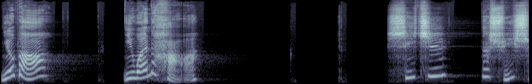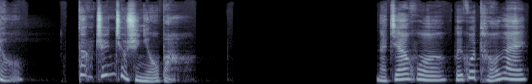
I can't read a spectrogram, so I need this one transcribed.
牛宝，你玩的好啊！”谁知那水手当真就是牛宝。那家伙回过头来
